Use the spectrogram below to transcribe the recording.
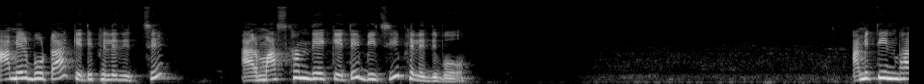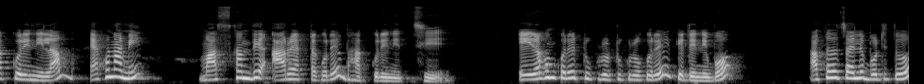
আমের বোটা কেটে ফেলে দিচ্ছি আর মাঝখান দিয়ে কেটে বিচি ফেলে দিব। আমি তিন ভাগ করে নিলাম। এখন আমি মাঝখান দিয়ে আরও একটা করে ভাগ করে নিচ্ছি। এই রকম করে টুকরো টুকরো করে কেটে নেব। আপনারা চাইলে বটিতেও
